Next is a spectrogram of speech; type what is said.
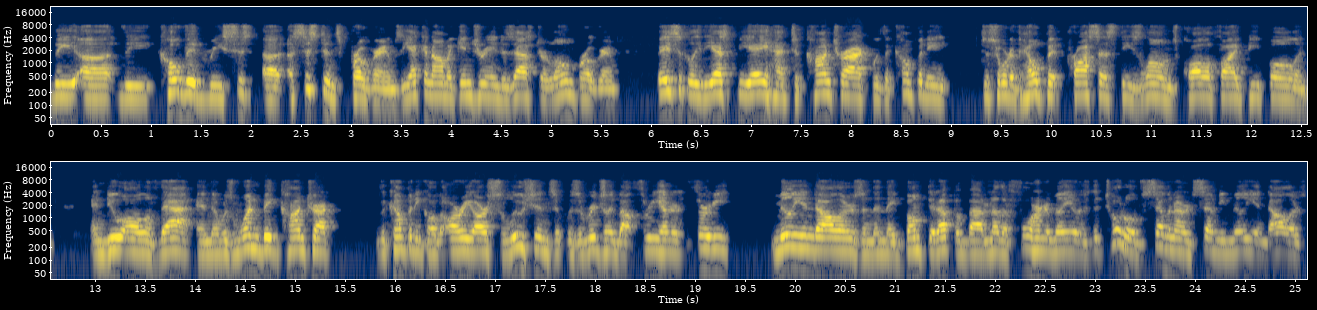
the uh, the COVID resist, uh, assistance programs, the Economic Injury and Disaster Loan Program. Basically, the SBA had to contract with a company to sort of help it process these loans, qualify people, and and do all of that. And there was one big contract, the company called RER Solutions. It was originally about 330 million dollars, and then they bumped it up about another 400 million. It was the total of 770 million dollars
